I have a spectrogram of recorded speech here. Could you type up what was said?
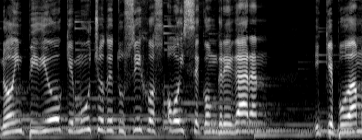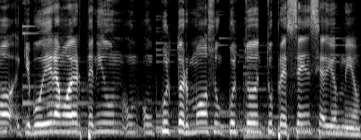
no impidió que muchos de tus hijos hoy se congregaran y que, podamos, que pudiéramos haber tenido un, un- un culto hermoso, un culto en tu presencia, Dios mío.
